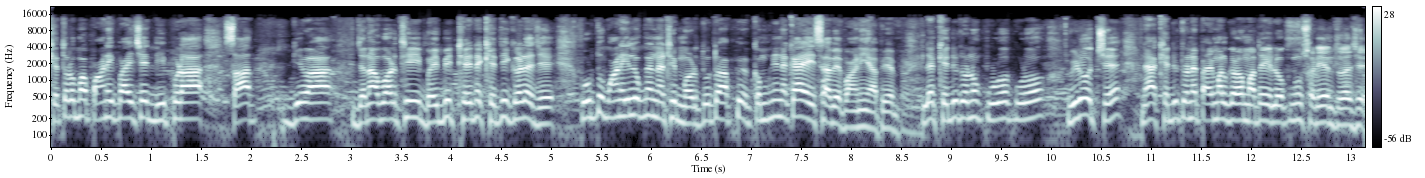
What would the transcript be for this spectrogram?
ખેતરોમાં પાણી પાય છે દીપડા સાપ જેવા જનાવરથી ભયભીત થઈને ખેતી કરે છે. પૂરતું પાણી એ લોકોને નથી મળતું. તો આપ કંપનીને કયા હિસાબે પાણી આપે એમ? એટલે ખેડૂતોનો પૂરો પૂરો વિરોધ છે ને આ ખેડૂતોને પાયમાલ કરવા માટે એ લોકોનું ષડયંત્ર છે.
